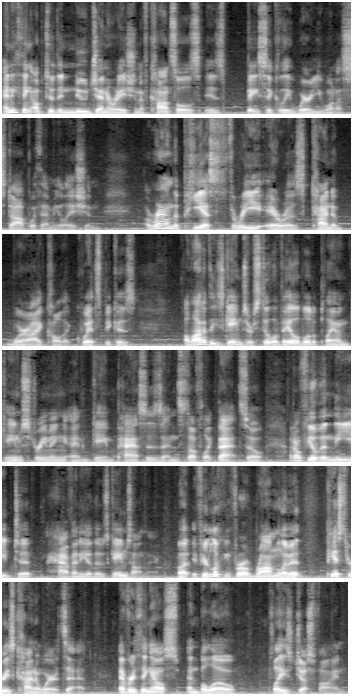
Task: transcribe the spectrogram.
anything up to the new generation of consoles is basically where you want to stop with emulation. Around the PS3 era is kind of where I call it quits because a lot of these games are still available to play on game streaming and game passes and stuff like that, so I don't feel the need to have any of those games on there. But if you're looking for a ROM limit, PS3 is kind of where it's at. Everything else and below plays just fine.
